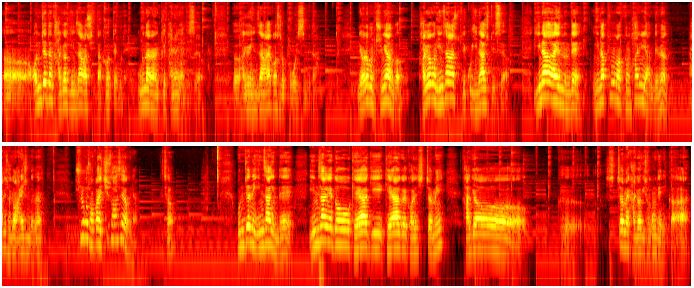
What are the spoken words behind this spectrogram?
어, 언제든 가격 인상할 수 있다 그것 때문에 우리나라는 그게 반영이 안 됐어요. 그 가격 인상할 것으로 보고 있습니다. 근데 여러분 중요한 거 가격은 인상할 수도 있고 인하할 수도 있어요. 인하했는데 인하폭만큼 할인이 안 되면 할인 적용 안 해준다면 출고 전까지 취소하세요 그냥 그쵸? 문제는 인상인데 인상에도 계약이 계약을 건 시점이 가격 그 시점에 가격이 적용되니까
